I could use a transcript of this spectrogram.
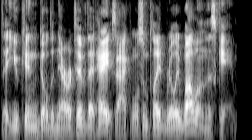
That you can build a narrative that, hey, Zach Wilson played really well in this game.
